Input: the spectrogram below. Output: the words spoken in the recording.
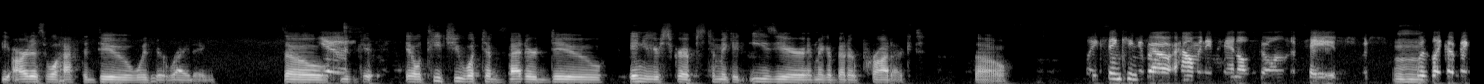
the artist will have to do with your writing. So Yeah. get, it'll teach you what to better do in your scripts to make it easier and make a better product. So like thinking about how many panels go on the page, which mhm. was like a big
